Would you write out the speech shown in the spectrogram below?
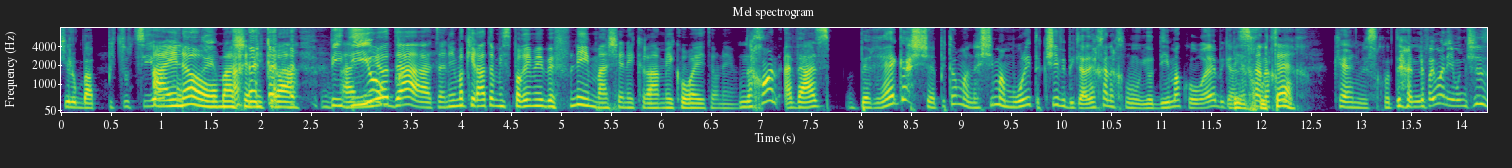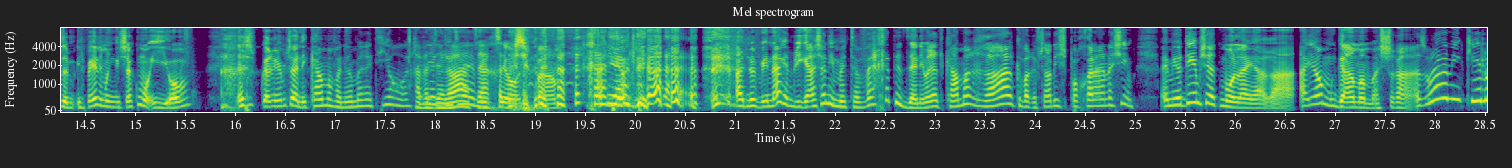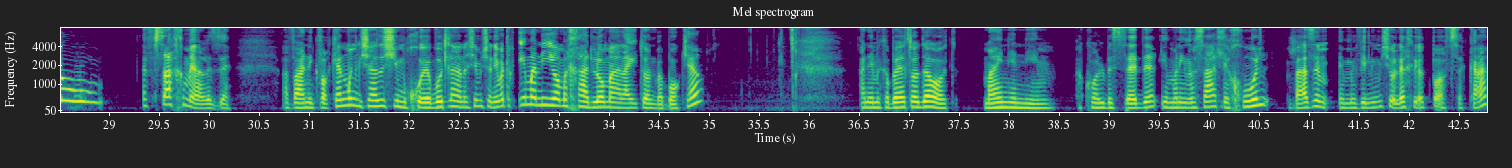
כאילו, בפיצוציות. I know, מוכרים. מה שנקרא. בדיוק. אני יודעת, אני מכירה את המספרים מבפנים, מה שנקרא, מי קורא עיתונים. נכון, ואז ברגע שפתאום אנשים אמרו לי, תקשיבי, בגלל איך אנחנו יודעים מה קורה, בגלל איך אנחנו... בזכותך. כן, בזכותך. לפעמים אני מרגישה שזה, לפעמים אני מרגישה כמו איוב. יש בקרים שאני קמה ואני אומרת, יואו, איך אני אגיד לא להם את, זה עוד. פעם? אני יודעת. את מבינה? בגלל שאני מתווכת את זה, אני אומרת, כמה רעל כבר אפשר לשפוך על האנשים. הם יודעים שאתמול היה רע, היום גם ממש רע, אז אולי אני כאילו אפסח מעל זה. אבל אני כבר כן מרגישה איזושהי מחויבות לאנשים שאני אומרת, אם אני יום אחד לא מעלה עיתון בבוקר, אני מקבלת הודעות, מה העניינים? הכל בסדר? אם אני נוסעת לחו"ל, ואז הם, הם מבינים שהולך להיות פה הפסקה,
